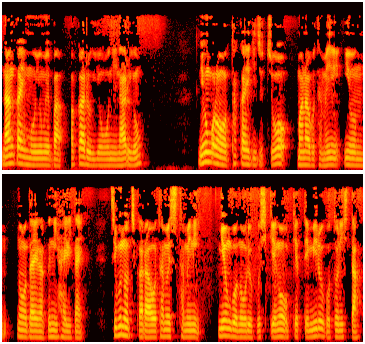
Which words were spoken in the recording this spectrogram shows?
何回も読めばわかるようになるよ。日本語の高い技術を学ぶために日本の大学に入りたい。自分の力を試すために日本語能力試験を受けてみることにした。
